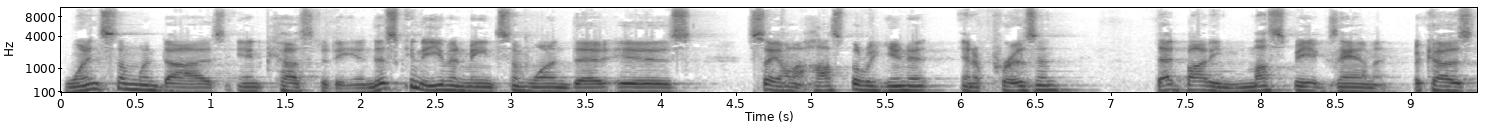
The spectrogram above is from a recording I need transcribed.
when someone dies in custody, and this can even mean someone that is, say, on a hospital unit in a prison, that body must be examined because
